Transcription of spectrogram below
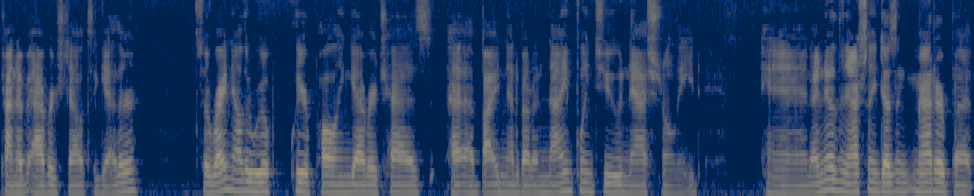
kind of averaged out together. So right now, the Real Clear polling average has uh, Biden at about a 9.2 national lead. And I know the national lead doesn't matter, but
